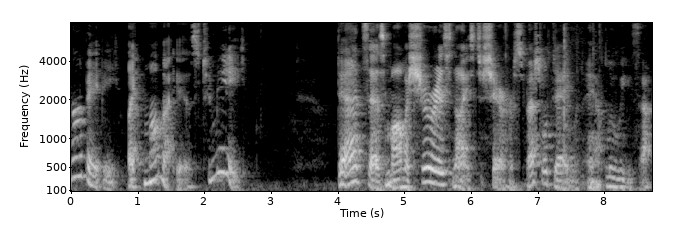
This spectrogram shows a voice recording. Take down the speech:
her baby, like Mama is to me. Dad says Mama sure is nice to share her special day with Aunt Louisa.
